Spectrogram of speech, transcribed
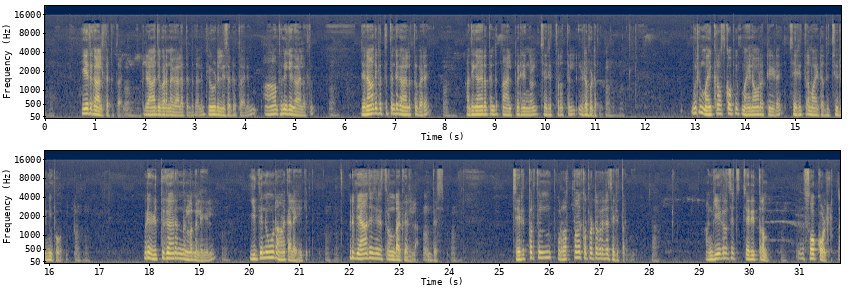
ഏത് കാലത്തെടുത്താലും രാജഭരണ കാലത്തെടുത്താലും ഫ്യൂഡലിസം എടുത്താലും ആധുനിക കാലത്ത് ജനാധിപത്യത്തിന്റെ കാലത്ത് വരെ അധികാരത്തിന്റെ താല്പര്യങ്ങൾ ചരിത്രത്തിൽ ഇടപെടുന്നു. ഒരു മൈക്രോസ്കോപ്പിക് മൈനോറിറ്റിയുടെ ചരിത്രമായിട്ട് അത് ചുരുങ്ങിപ്പോകും ഒരു എഴുത്തുകാരൻ എന്നുള്ള നിലയിൽ ഇതിനോടാണ് കലഹിക്കുന്നത്. ഒരു വ്യാജ ചരിത്രം ഉണ്ടാക്കുകയല്ല ഉദ്ദേശം. ചരിത്രത്തിൽ നിന്ന് പുറത്താക്കപ്പെട്ടവരുടെ ചരിത്രം അംഗീകൃത ചരിത്രം സോക്കോൾഡ്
